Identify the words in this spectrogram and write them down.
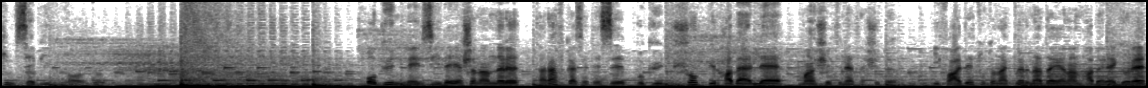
kimse bilmiyordu. O gün mevzide yaşananları Taraf gazetesi bugün şok bir haberle manşetine taşıdı. İfade tutanaklarına dayanan habere göre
